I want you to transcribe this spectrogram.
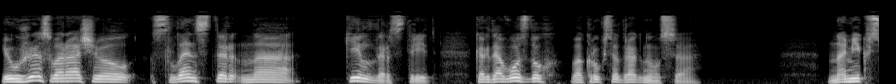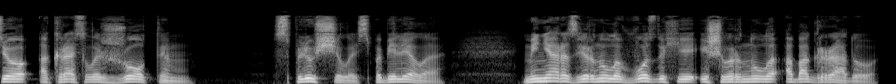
И уже сворачивал с Ленстер на Килдер-стрит, когда воздух вокруг содрогнулся. На миг все окрасилось желтым, сплющилось, побелело. Меня развернуло в воздухе и швырнуло об ограду.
